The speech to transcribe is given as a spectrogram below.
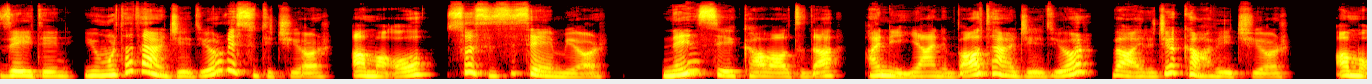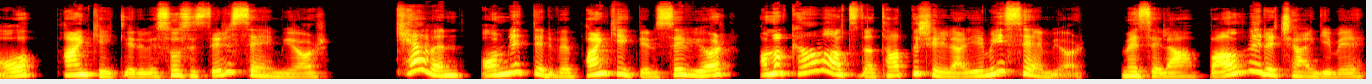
zeytin, yumurta tercih ediyor ve süt içiyor. Ama o sosisi sevmiyor. Nancy kahvaltıda honey yani bal tercih ediyor ve ayrıca kahve içiyor. Ama o pankekleri ve sosisleri sevmiyor. Kevin omletleri ve pankekleri seviyor ama kahvaltıda tatlı şeyler yemeyi sevmiyor. Mesela bal ve reçel gibi.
